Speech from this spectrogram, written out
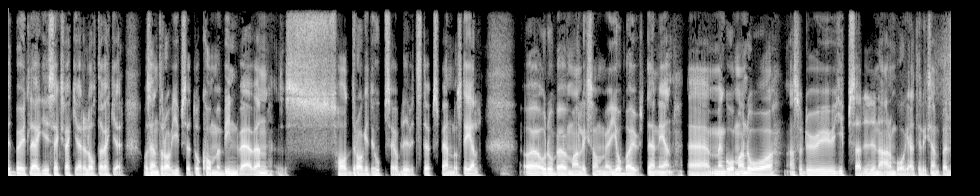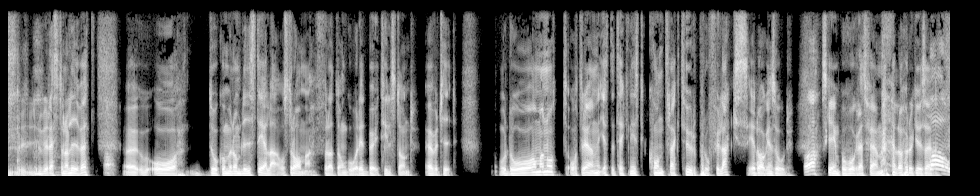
ett böjt läge i sex veckor eller åtta veckor och sen tar av gipset, då kommer bindväven ha dragit ihop sig och blivit spänd och stel. Eh, Och då behöver man liksom jobba ut den igen. Eh, Men går man då, alltså du är ju gipsad i dina armbågar till exempel resten av livet Eh, och då kommer de bli stela och strama för att de går i ett böjt tillstånd över tid. Och då har man nått, återigen jättetekniskt, kontrakturprofylax är dagens ord. Va? Ska in på vågrätt 5, eller vad brukar vi säga? Wow!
